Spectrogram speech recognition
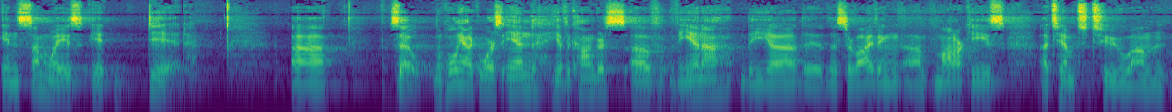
in some ways, it did. Uh, so, Napoleonic Wars end. You have the Congress of Vienna. The uh, the, the, surviving uh, monarchies attempt to um,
